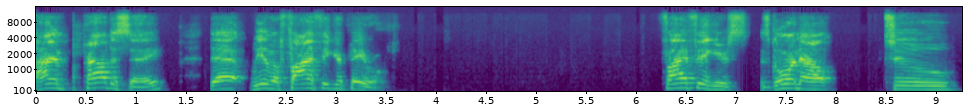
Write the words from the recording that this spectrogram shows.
I am proud to say that we have a five figure payroll. Five figures is going out to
